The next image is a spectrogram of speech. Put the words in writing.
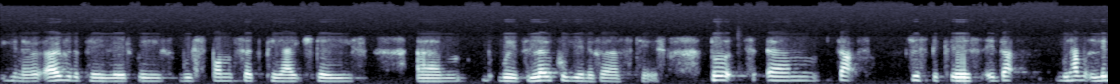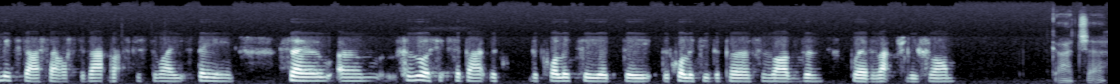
you know over the period we've we've sponsored PhDs um, with local universities, but um, that's just because it, that we haven't limited ourselves to that. That's just the way it's been. So um, for us, it's about the, the quality of the the quality of the person rather than where they're actually from. Gotcha.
